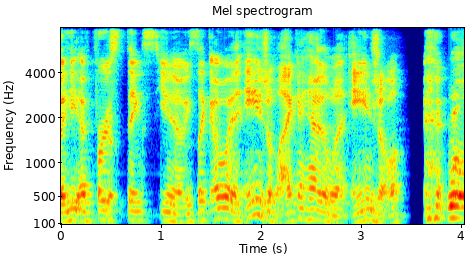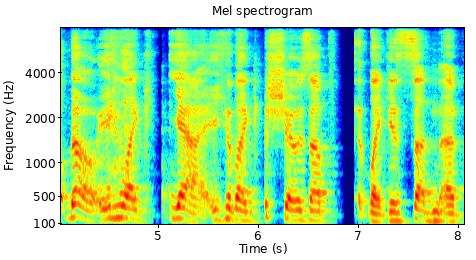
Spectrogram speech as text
But he at first thinks, you know, he's like, oh, an angel. I can handle an angel. Well, no, he like yeah, he like shows up like his sudden uh,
